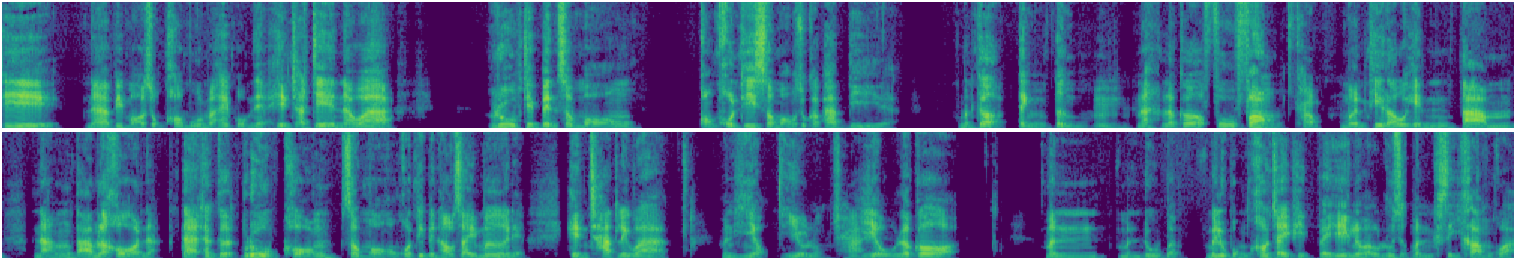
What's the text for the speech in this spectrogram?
ที่นะพี่หมอส่งข้อมูลมาให้ผมเนี่ยเห็นชัดเจนนะว่า รูปที่เป็นสมองของคนที่สมองสุขภาพดีเนี่ยมันก็เต่งตึงอืมนะแล้วก็ฟูฟ่องครับเหมือนที่เราเห็นตามหนังตามละครน่ะแต่ถ้าเกิดรูปของสมองของคนที่เป็นอัลไซเมอร์เนี่ยเห็นชัดเลยว่ามันเหี่ยวเหี่ยวลงใช่เหี่ยวแล้วก็ มันมันดูแบบ ไม่รู้ผมเข้าใจผิดไปเองหรือเปล่ารู้สึกมันสีคล้ำกว่า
